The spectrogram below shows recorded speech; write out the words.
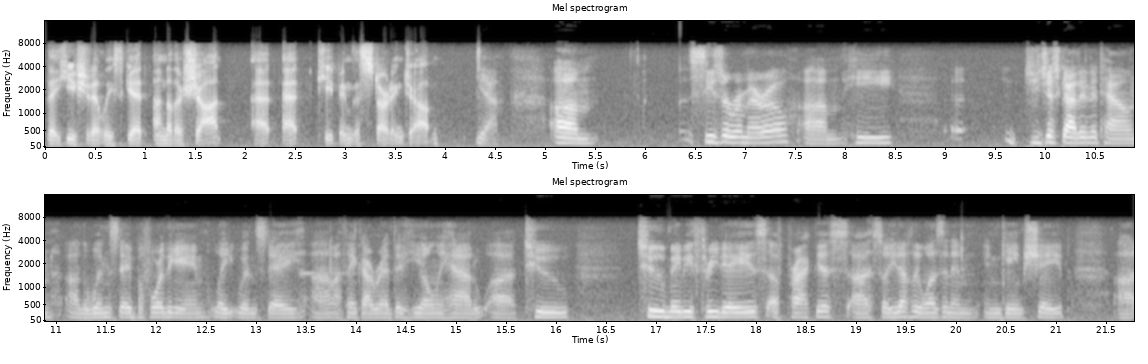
that he should at least get another shot at at keeping the starting job. Yeah, um, Cesar Romero, um, he he just got into town uh, the Wednesday before the game, late Wednesday. Um, I think I read that he only had uh, two, two maybe three days of practice, uh, so he definitely wasn't in, in game shape. Uh,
